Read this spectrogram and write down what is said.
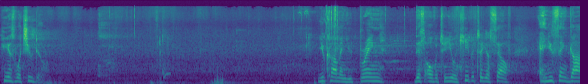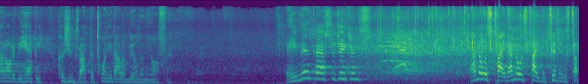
here's what you do. You come and you bring this over to you and keep it to yourself, and you think God ought to be happy because you dropped a $20 bill in the offering. Amen, Pastor Jenkins. I know it's tight. I know it's tight. The tension is tough.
